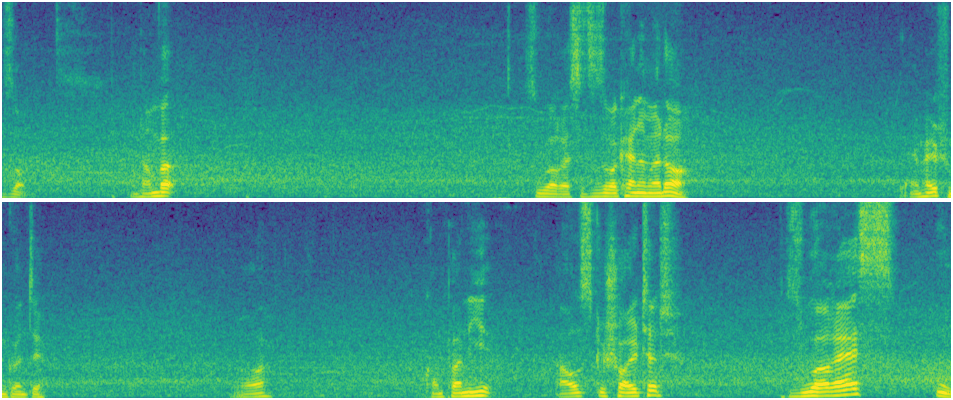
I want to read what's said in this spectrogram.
So. Dann haben wir Suarez. Jetzt ist aber keiner mehr da. Der einem helfen könnte. So. Kompanie ausgeschaltet. Suarez. Uh.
